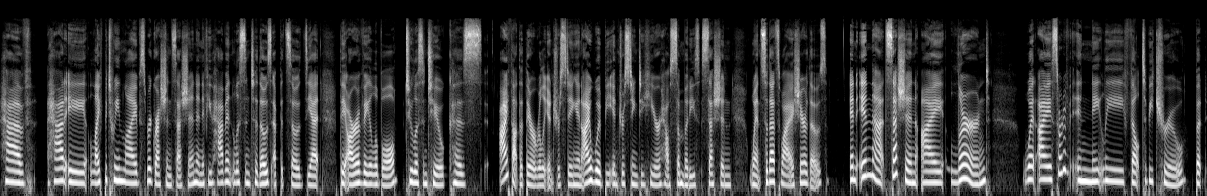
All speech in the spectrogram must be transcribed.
have had a Life Between Lives regression session. And if you haven't listened to those episodes yet, they are available to listen to because I thought that they were really interesting and I would be interesting to hear how somebody's session went. So that's why I share those. And in that session, I learned what I sort of innately felt to be true, but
